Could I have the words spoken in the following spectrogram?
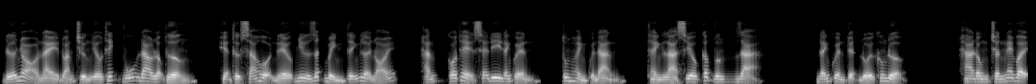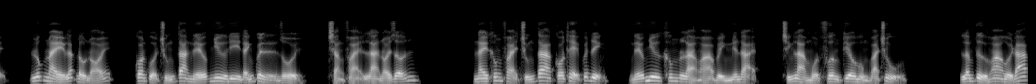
đứa nhỏ này đoán chừng yêu thích vũ đao lộng thường, hiện thực xã hội nếu như rất bình tĩnh lời nói hắn có thể sẽ đi đánh quyền, tung hoành quyền đàn, thành là siêu cấp vương giả. Đánh quyền tuyệt đối không được. Hà đồng Trấn nghe vậy, lúc này lắc đầu nói, con của chúng ta nếu như đi đánh quyền rồi, chẳng phải là nói dỡn nay không phải chúng ta có thể quyết định, nếu như không là hòa bình niên đại, chính là một phương tiêu hùng bá chủ. Lâm tử hoa hồi đáp,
